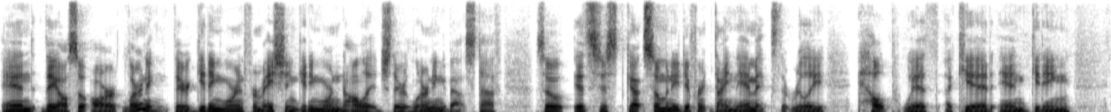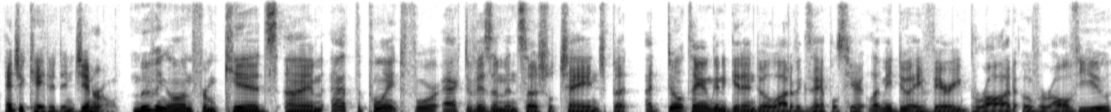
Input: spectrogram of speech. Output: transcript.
And they also are learning. They're getting more information, getting more knowledge. They're learning about stuff. So it's just got so many different dynamics that really help with a kid and getting educated in general. Moving on from kids, I'm at the point for activism and social change, but I don't think I'm going to get into a lot of examples here. Let me do a very broad overall view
